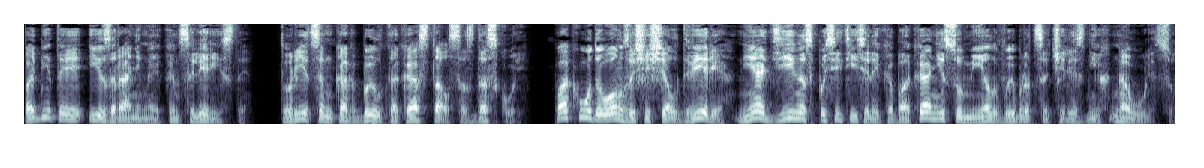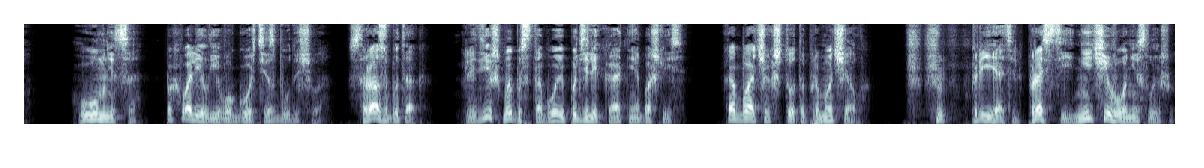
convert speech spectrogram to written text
побитые и израненные канцеляристы. Турицын как был, так и остался с доской. Покуда он защищал двери, ни один из посетителей кабака не сумел выбраться через них на улицу. «Умница!» — похвалил его гость из будущего. «Сразу бы так. Глядишь, мы бы с тобой и поделикатнее обошлись. Кабачик что-то промычал. «Хм, «Приятель, прости, ничего не слышу»,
